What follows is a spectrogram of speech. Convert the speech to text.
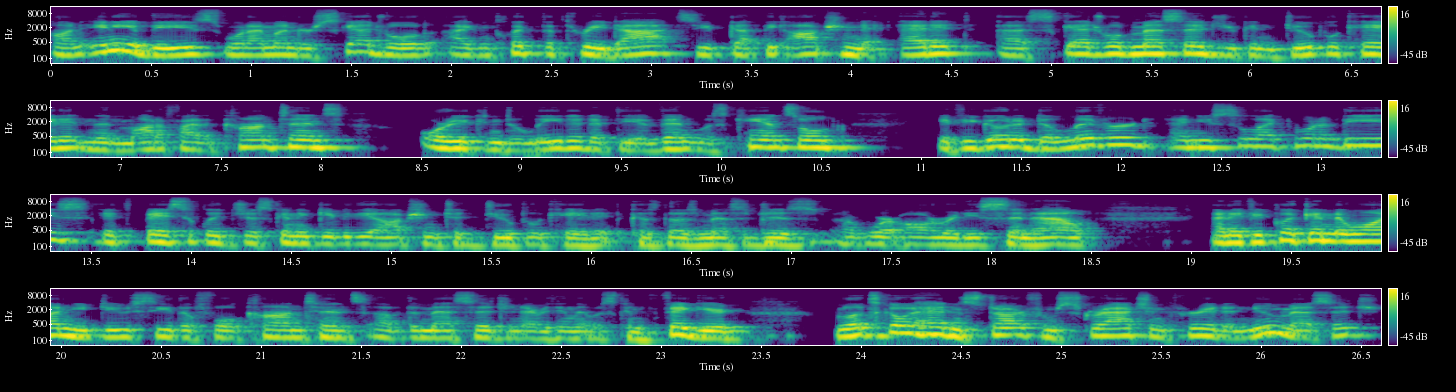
on any of these, when I'm under scheduled, I can click the three dots. You've got the option to edit a scheduled message. You can duplicate it and then modify the contents, or you can delete it if the event was canceled. If you go to delivered and you select one of these, it's basically just going to give you the option to duplicate it because those messages were already sent out. And if you click into one, you do see the full contents of the message and everything that was configured. But let's go ahead and start from scratch and create a new message.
